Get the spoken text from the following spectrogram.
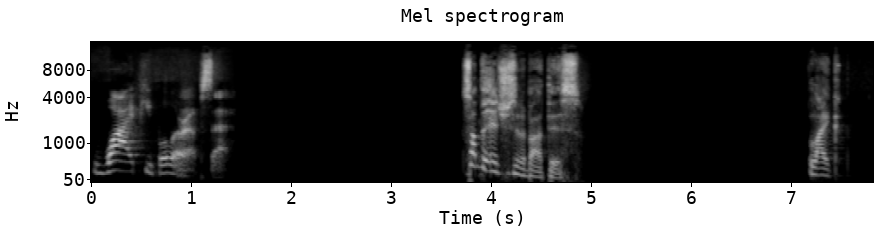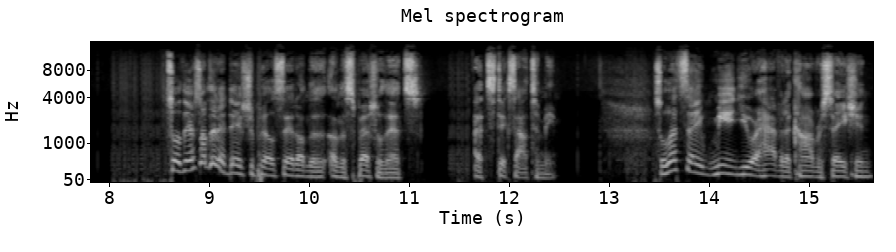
why people are upset. Something interesting about this. Like, so there's something that Dave Chappelle said on the on the special that's that sticks out to me. So let's say me and you are having a conversation,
